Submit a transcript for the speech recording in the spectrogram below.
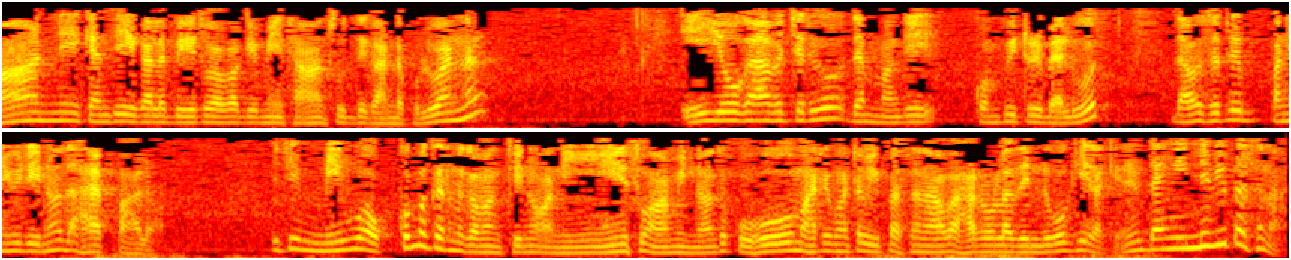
ආන්නේ කැඳේ ගල බේරුවා වගේ මේ සාංශුද්ධ ගන්න පුළුවන් නම් ඒ යෝගාවචරයෝ දැන් මගේ කම්පියුටරේ බැලුවොත් දවසට පණිවිඩ එනවා 10ක් 15ක් ඉතින් මෙව ඔක්කොම කරන ගමන් කියනවා අනේ ස්වාමීන් වහන්සේ කොහොම හරි මට විපස්සනාව හරවලා දෙන්නකෝ කියලා කියන්නේ. දැන් ඉන්නේ විපස්සනා.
